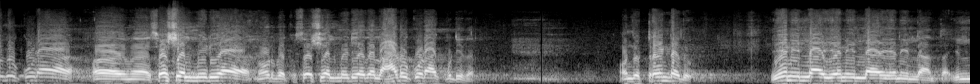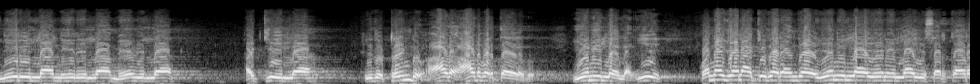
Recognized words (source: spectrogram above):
ಇದು ಕೂಡ ಸೋಷಿಯಲ್ ಮೀಡಿಯಾ ನೋಡಬೇಕು. ಸೋಷಿಯಲ್ ಮೀಡಿಯಾದಲ್ಲಿ ಹಾಡು ಕೂಡ ಹಾಕ್ಬಿಟ್ಟಿದ್ದಾರೆ. ಒಂದು ಟ್ರೆಂಡ್ ಅದು. ಏನಿಲ್ಲ ಏನಿಲ್ಲ ಏನಿಲ್ಲ ಅಂತ. ಇಲ್ಲಿ ನೀರಿಲ್ಲ ನೀರಿಲ್ಲ, ಮೇವಿಲ್ಲ, ಅಕ್ಕಿ ಇಲ್ಲ. ಇದು ಟ್ರೆಂಡು ಹಾಡು ಹಾಡು ಬರ್ತಾ ಇರೋದು. ಏನಿಲ್ಲ ಇಲ್ಲ. ಈ ಕೊನೆಗೆ ಏನು ಹಾಕಿದ್ದಾರೆ ಅಂದರೆ, ಏನಿಲ್ಲ ಏನಿಲ್ಲ, ಈ ಸರ್ಕಾರ,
